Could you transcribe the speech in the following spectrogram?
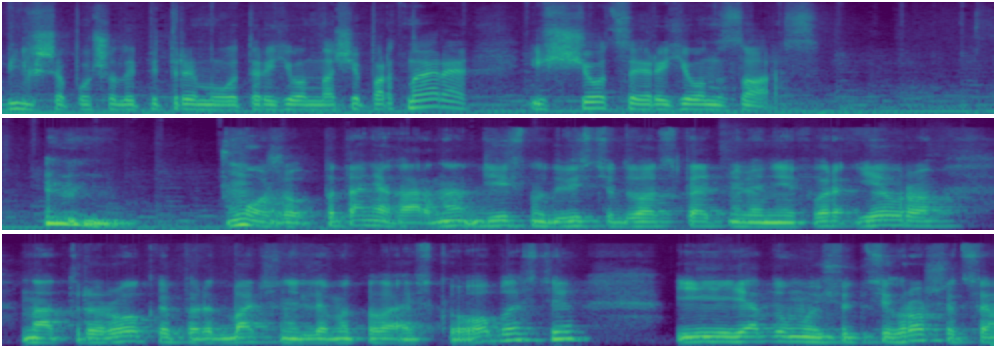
більше почали підтримувати регіон наші партнери, і що цей регіон зараз? Можу, питання гарне. Дійсно, 225 мільйонів євро- на три роки передбачені для Миколаївської області. І я думаю, що ці гроші це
